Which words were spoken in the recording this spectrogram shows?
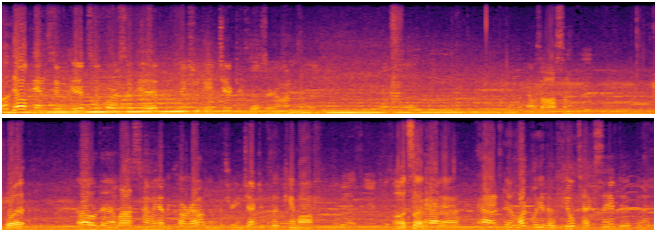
well, Dalpan's doing good. So far, so good. Make sure the injector clips are on. That was awesome. What? Oh, the last time we had the car out, number three injector clip came off. Oh, that's So not. had a, had, uh, luckily the fuel tech saved it, but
